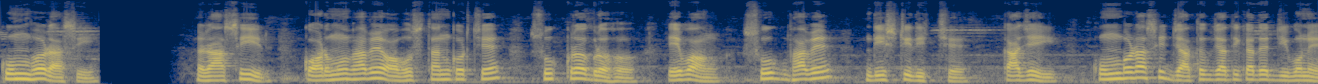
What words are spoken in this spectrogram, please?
কুম্ভ রাশি। রাশির কর্মভাবে অবস্থান করছে শুক্র গ্রহ এবং সুখভাবে দৃষ্টি দিচ্ছে। কাজেই কুম্ভ রাশির জাতক জাতিকাদের জীবনে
